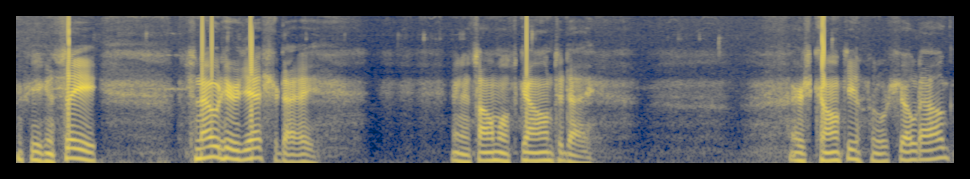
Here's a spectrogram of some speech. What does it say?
If you can see, snowed here yesterday and it's almost gone today. There's Conky, little show dog.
